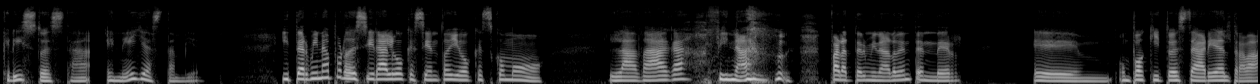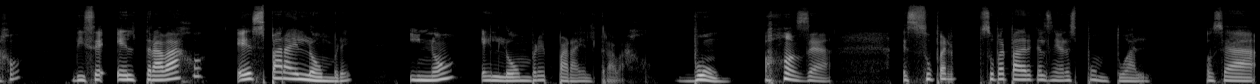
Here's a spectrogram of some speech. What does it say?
Cristo está en ellas también. Y termina por decir algo que siento yo que es como la daga final para terminar de entender em, un poquito esta área del trabajo. Dice, el trabajo es para el hombre y no el hombre para el trabajo. ¡Boom! O sea, es súper, súper padre que el Señor es puntual. O sea,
